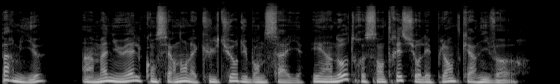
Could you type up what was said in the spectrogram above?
parmi eux, un manuel concernant la culture du bonsaï et un autre centré sur les plantes carnivores.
